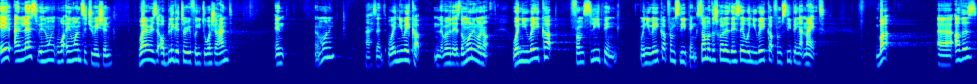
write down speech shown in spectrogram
If, unless in one, in one situation, where is it obligatory for you to wash your hand? In, in the morning? I said, when you wake up, whether it's the morning or not. When you wake up from sleeping, when you wake up from sleeping. Some of the scholars they say when you wake up from sleeping at night. But uh, others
